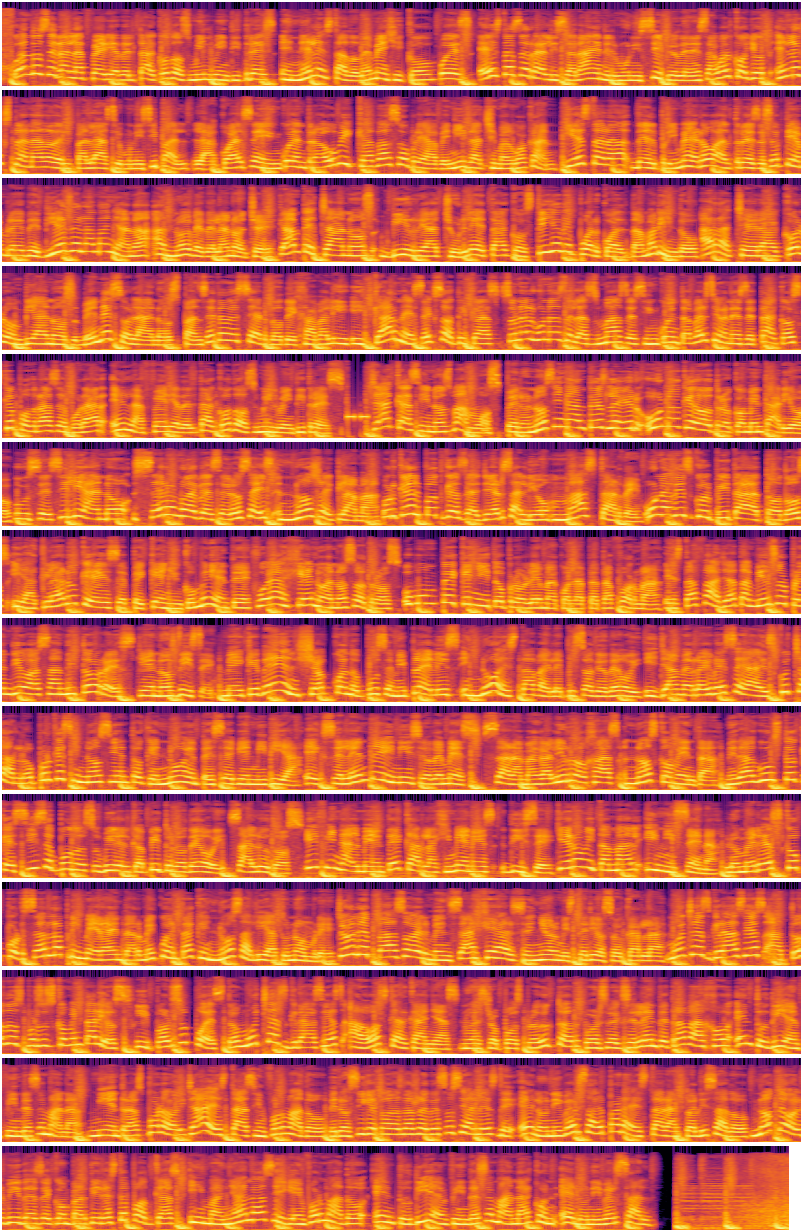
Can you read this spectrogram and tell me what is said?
¿Cuándo será la Feria del Taco 2023 en el Estado de México? Pues esta se realizará en el municipio de Nezahualcóyotl en la explanada del Palacio Municipal, la cual se encuentra ubicada sobre Avenida Chimalhuacán y estará del 1 al 3 de septiembre de 10 de la mañana a 9 de la noche. Campechanos, birria, chuleta, costilla de puerco al tamarindo, arrachera, colombianos, venezolanos, panceta de cerdo, de jabalí y carnes exóticas son algunas de las más de 50 versiones de tacos que podrás devorar en la Feria del Taco 2023. Ya casi nos vamos, pero no sin antes leer uno que otro comentario. Uceciliano 0906 nos reclama, ¿por qué el podcast de ayer salió más tarde? Una disculpita a todos y aclaro que ese pequeño inconveniente fue ajeno a nosotros. Hubo un pequeñito problema con la plataforma. Esta falla también sorprendió a Sandy Torres, quien nos dice, me quedé en shock cuando puse mi playlist y no estaba el episodio de hoy y ya me regresé a escucharlo porque si no siento que no empecé bien mi día. Excelente inicio de mes. Sara Magali Rojas nos comenta, me da gusto que sí se pudo subir el capítulo de hoy. Saludos. Y finalmente Carla Jiménez dice, quiero mi tamal y mi cena. Lo merezco por ser la primera en darme cuenta que no salía tu nombre. Yo le paso el mensaje al señor misterioso, Carla. Muchas gracias a todos por sus comentarios y por su supuesto, muchas gracias a Oscar Cañas, nuestro postproductor, por su excelente trabajo en tu día en fin de semana. Mientras por hoy ya estás informado, pero sigue todas las redes sociales de El Universal para estar actualizado. No te olvides de compartir este podcast y mañana sigue informado en tu día en fin de semana con El Universal.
